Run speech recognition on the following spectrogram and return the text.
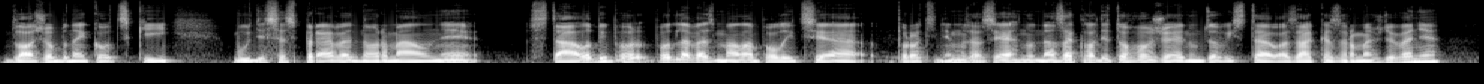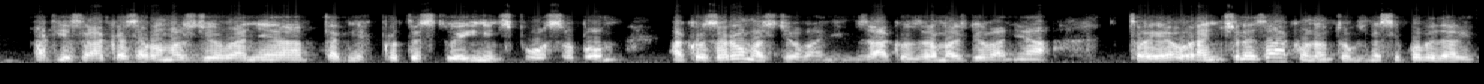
dlažobné kocky, bude sa správať normálne, stále by podľa vás mala policia proti nemu zasiahnuť na základe toho, že je núdzový stav a zákaz zhromažďovania? Ak je zákaz zhromažďovania, tak nech protestuje iným spôsobom ako zhromažďovaním. Zákon zhromažďovania to je ohraničené zákonom, to už sme si povedali.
